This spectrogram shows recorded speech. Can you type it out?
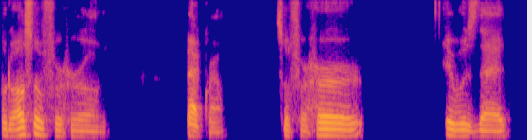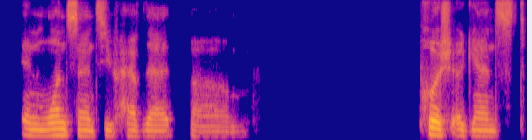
but also for her own background so for her it was that in one sense you have that um, push against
